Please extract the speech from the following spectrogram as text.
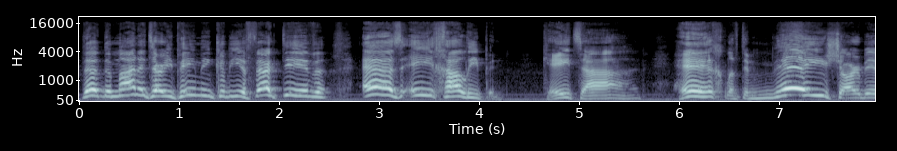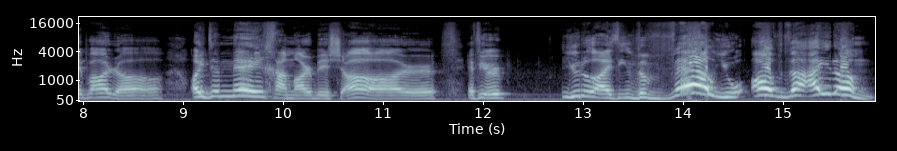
that the monetary payment could be effective as a chalipin. Ketzad. Hech mei shar bibara, mei chamar bishar. If you're utilizing the value of the item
